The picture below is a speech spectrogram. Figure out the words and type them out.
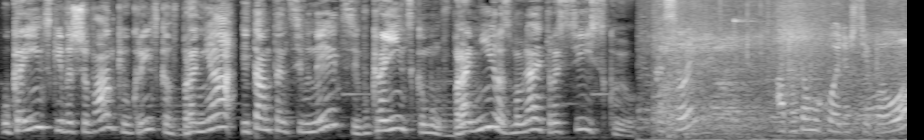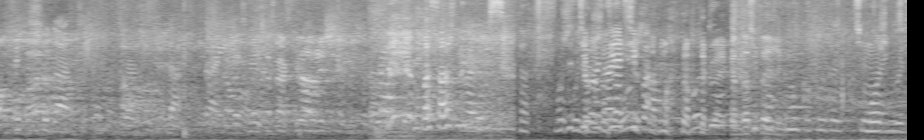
українські вишиванки, українське вбрання, і там танцівниці в українському вбранні розмовляють російською. Косой, а потом уходишь, типа, о, это сюда, типа, да, да. Массажный курс. Может, типа, сделать, типа, типа, ну, какой-то, может быть,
